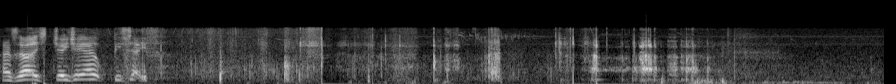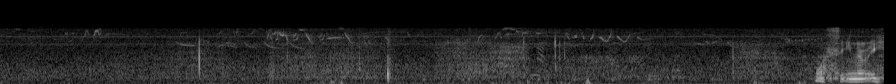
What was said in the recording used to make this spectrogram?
Thanks guys, JJ out, be safe. Scenery.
